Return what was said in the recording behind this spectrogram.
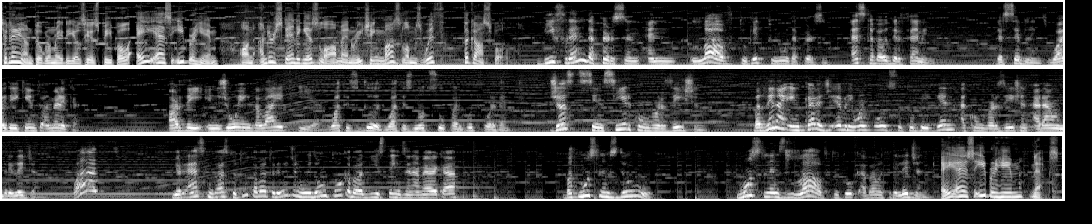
Today on Pilgrim Radio's His People, A.S. Ibrahim on understanding Islam and reaching Muslims with the gospel. befriend the person and love to get to know the person. Ask about their family, their siblings, why they came to America. Are they enjoying the life here? What is good? What is not super good for them? Just sincere conversation. But then I encourage everyone also to begin a conversation around religion. What? You're asking us to talk about religion? We don't talk about these things in America. But Muslims do. Muslims love to talk about religion. A.S. Ibrahim next.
